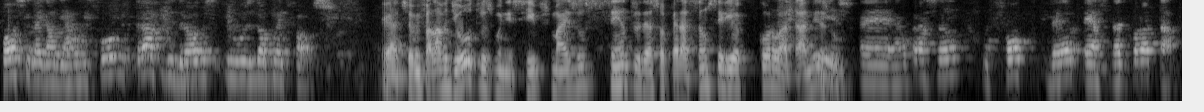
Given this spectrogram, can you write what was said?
posse ilegal de arma de fogo, tráfico de drogas e uso de documento falso. É, o senhor me falava de outros municípios, mas o centro dessa operação seria Coroatá mesmo? Isso. É, a operação, o foco dela é a cidade de Coroatá.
